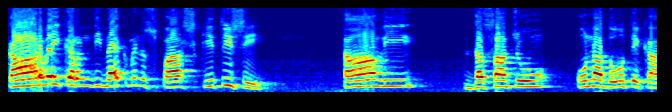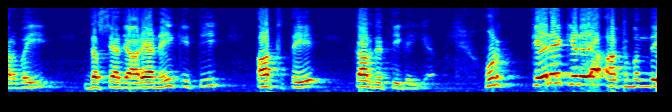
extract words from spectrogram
ਕਾਰਵਾਈ ਕਰਨ ਦੀ ਮਹਿਕਮੇ ਨੂੰ ਸਿਫਾਰਿਸ਼ ਕੀਤੀ ਸੀ, ਤਾਂ ਵੀ ਦਸਾਂ ਚੋਂ ਉਹਨਾਂ ਦੋ ਤੇ ਕਾਰਵਾਈ ਦੱਸਿਆ ਜਾ ਰਿਹਾ ਨਹੀਂ ਕੀਤੀ 8 ਤੇ ਕਰ ਦਿੱਤੀ ਗਈ ਹੈ। ਹੁਣ ਕਿਹੜੇ ਕਿਹੜੇ ਆ 8 ਬੰਦੇ?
